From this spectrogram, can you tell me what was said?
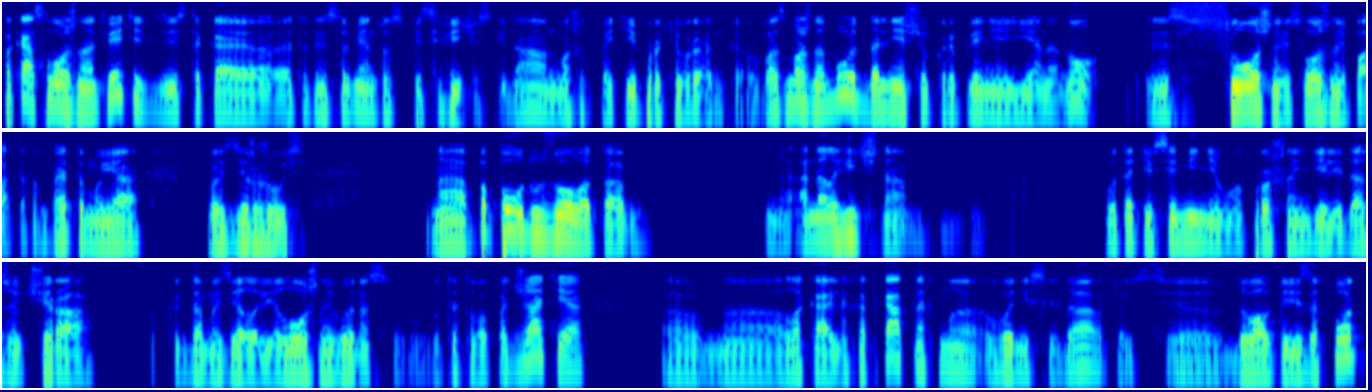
пока сложно ответить, здесь такая, этот инструмент специфический, да, он может пойти против рынка. Возможно, будет дальнейшее укрепление иены, но сложный, сложный паттерн, поэтому я воздержусь. А, по поводу золота, аналогично, вот эти все минимумы прошлой недели, даже вчера, вот когда мы сделали ложный вынос вот этого поджатия, а, на локальных откатных мы вынесли, да, то есть э, давал перезаход,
